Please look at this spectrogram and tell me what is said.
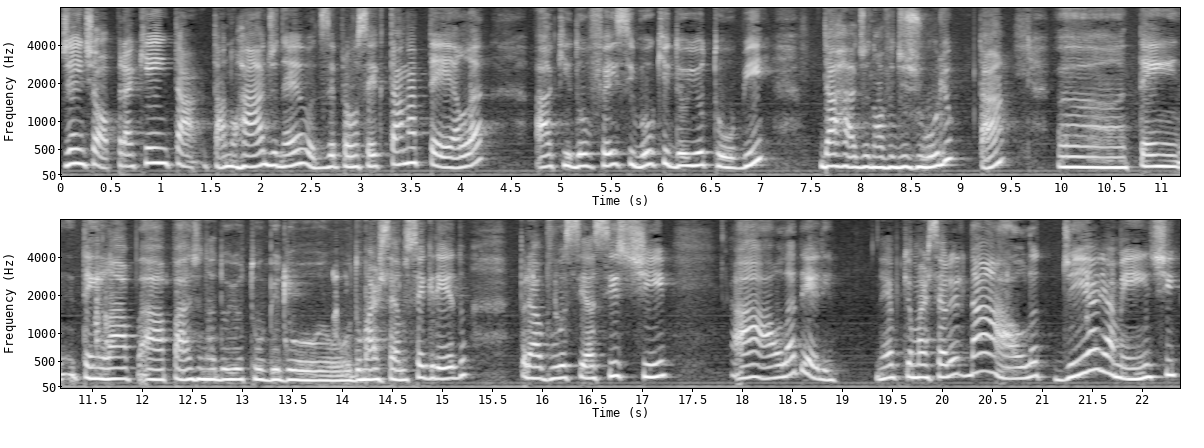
Gente, ó, para quem tá, tá no rádio, né, vou dizer para você que tá na tela aqui do Facebook e do YouTube da Rádio 9 de Julho, tá? Uh, tem, tem lá a página do YouTube do, do Marcelo Segredo para você assistir a aula dele né? Porque o Marcelo ele dá aula diariamente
